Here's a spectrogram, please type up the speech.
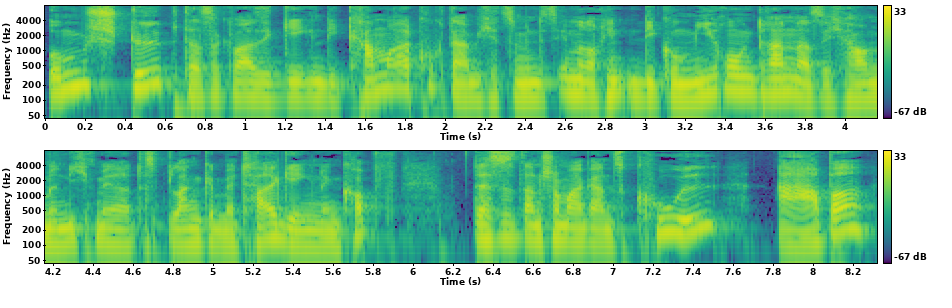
umstülpt, dass er quasi gegen die Kamera guckt. Da habe ich jetzt zumindest immer noch hinten die Gummierung dran, also ich hau mir nicht mehr das blanke Metall gegen den Kopf. Das ist dann schon mal ganz cool, aber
